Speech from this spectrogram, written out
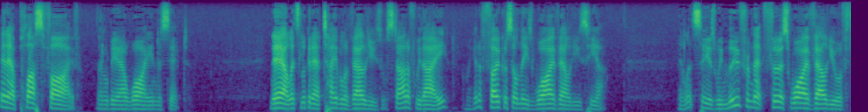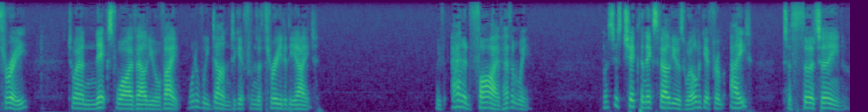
and our plus 5, that'll be our y-intercept. Now let's look at our table of values. We'll start off with A. We're going to focus on these y values here. Now let's see, as we move from that first y value of 3 to our next y value of 8, what have we done to get from the 3 to the 8? We've added 5, haven't we? Let's just check the next value as well to get from 8 to 13.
